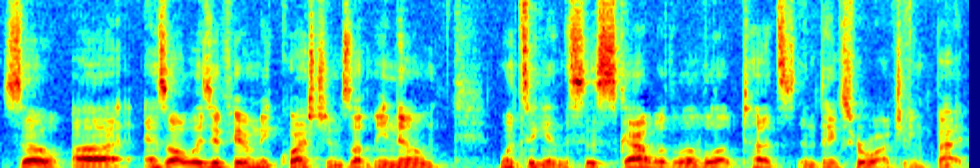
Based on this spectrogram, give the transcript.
So, uh, as always, if you have any questions, let me know. Once again, this is Scott with Level Up Tuts, and thanks for watching. Bye.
